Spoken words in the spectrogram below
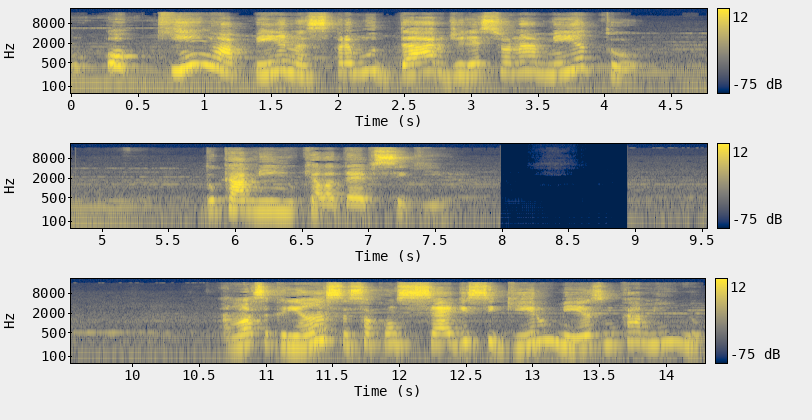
um pouquinho apenas para mudar o direcionamento do caminho que ela deve seguir. A nossa criança só consegue seguir o mesmo caminho.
